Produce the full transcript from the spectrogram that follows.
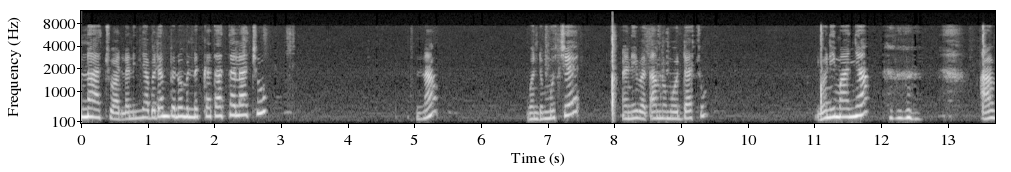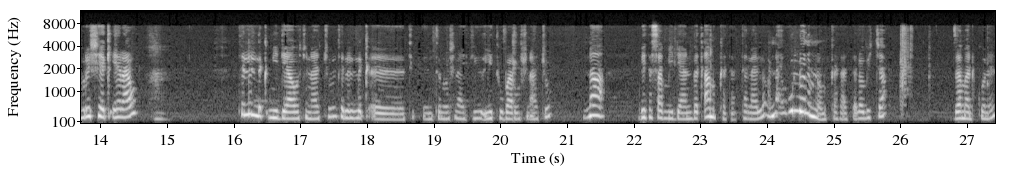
እናያችኋለን። እኛ በደንብ ነው የምንከታተላችሁ እና ወንድሞቼ እኔ በጣም ነው የምወዳችሁ። ዮኒ ማኛ፣ አብርሽ የቄራው ትልልቅ ሚዲያዎች ናችሁ፣ ትልልቅ እንትኖች ዩቱበሮች ናችሁ እና ቤተሰብ ሚዲያን በጣም እከታተላለሁ እና ሁሉንም ነው የምከታተለው። ብቻ ዘመድኩንን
